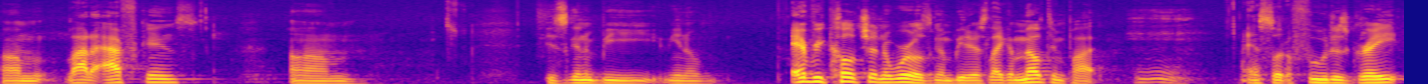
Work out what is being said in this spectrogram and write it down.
Um, a lot of Africans. Um, it's going to be, you know, every culture in the world is going to be there. It's like a melting pot. And so the food is great.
